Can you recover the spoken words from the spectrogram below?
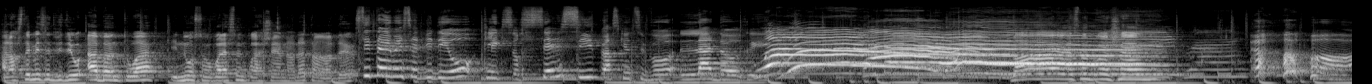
Alors, si t'as aimé cette vidéo, abonne-toi. Et nous, on se revoit la semaine prochaine. En attendant. Si t'as aimé cette vidéo, clique sur celle-ci parce que tu vas l'adorer. Bye, à la semaine prochaine.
